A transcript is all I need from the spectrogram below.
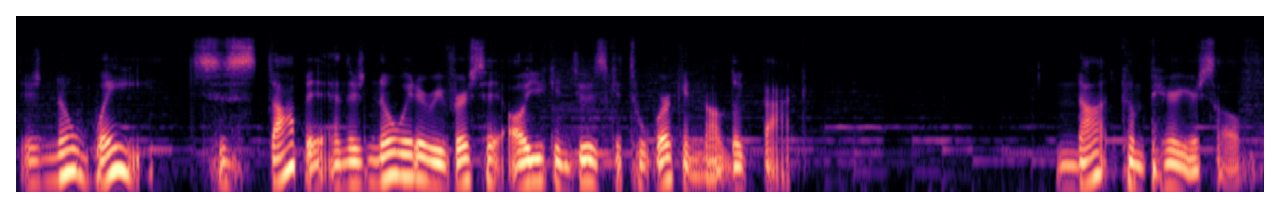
There's no way to stop it and there's no way to reverse it. All you can do is get to work and not look back. Not compare yourself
